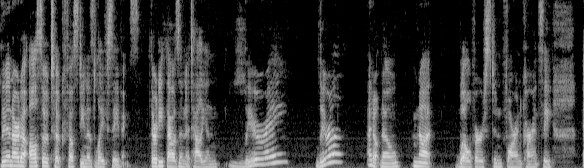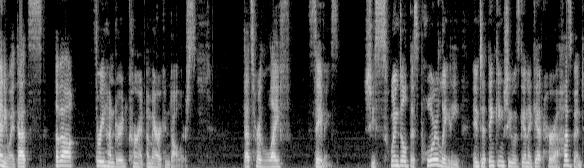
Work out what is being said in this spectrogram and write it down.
Leonarda also took Faustina's life savings 30,000 Italian lire? Lira? I don't know. I'm not well versed in foreign currency. Anyway, that's about 300 current American dollars. That's her life savings. She swindled this poor lady into thinking she was going to get her a husband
